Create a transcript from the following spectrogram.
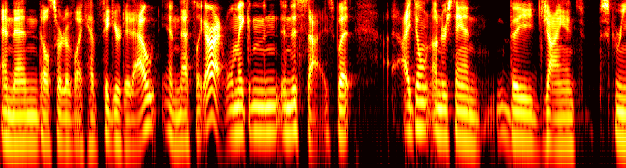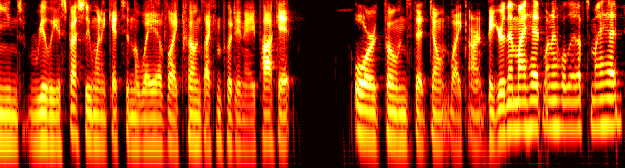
And then they'll sort of like have figured it out. And that's like all right we'll make them in, in this size. But i don't understand the giant screens really especially when it gets in the way of like phones i can put in a pocket or phones that don't like aren't bigger than my head when i hold it up to my head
